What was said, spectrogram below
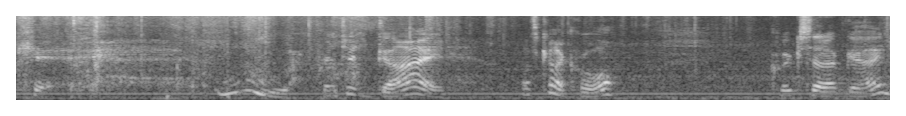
Okay. Ooh, printed guide. That's kind of cool. Quick setup guide.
